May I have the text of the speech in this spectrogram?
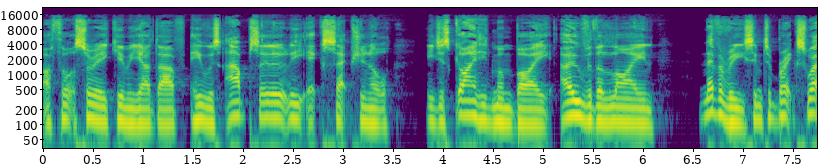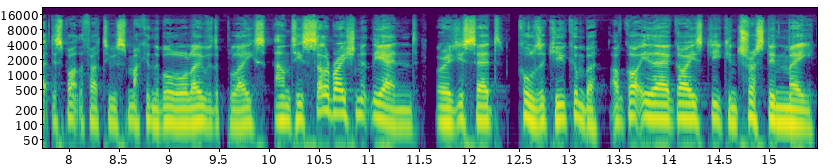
I thought Suryakumar Yadav, he was absolutely exceptional. He just guided Mumbai over the line. Never really seemed to break sweat, despite the fact he was smacking the ball all over the place. And his celebration at the end, where he just said, "Cool as a cucumber. I've got you there, guys. You can trust in me."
